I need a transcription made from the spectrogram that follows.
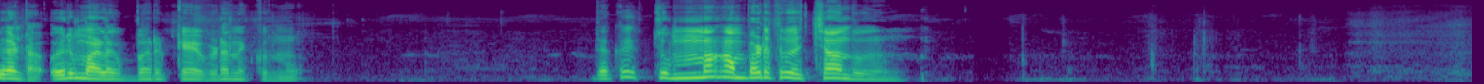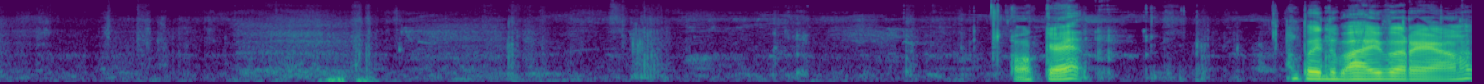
വേണ്ട ഒരു മലബർക്ക എവിടെ നിൽക്കുന്നു ഇതൊക്കെ ചുമ്മാ കമ്പെടുത്ത് വെച്ചാൽ തോന്നുന്നു. ഓക്കെ. അപ്പോൾ ഇത് ബായ് പറയാണ്.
